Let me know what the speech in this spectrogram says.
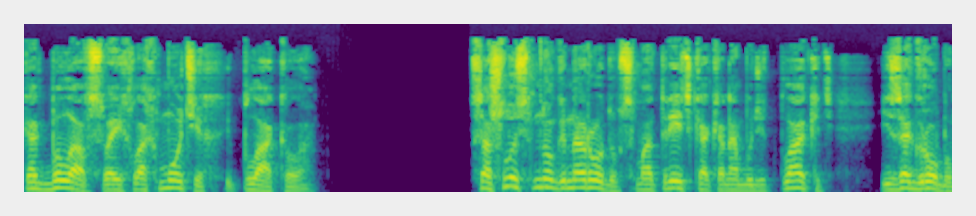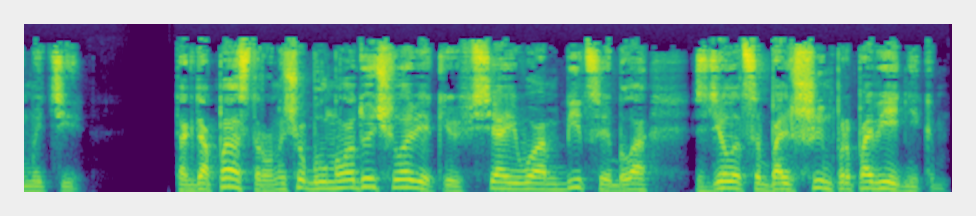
как была в своих лохмотьях, и плакала. Сошлось много народу смотреть, как она будет плакать, и за гробом идти. Тогда пастор, он еще был молодой человек, и вся его амбиция была сделаться большим проповедником.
